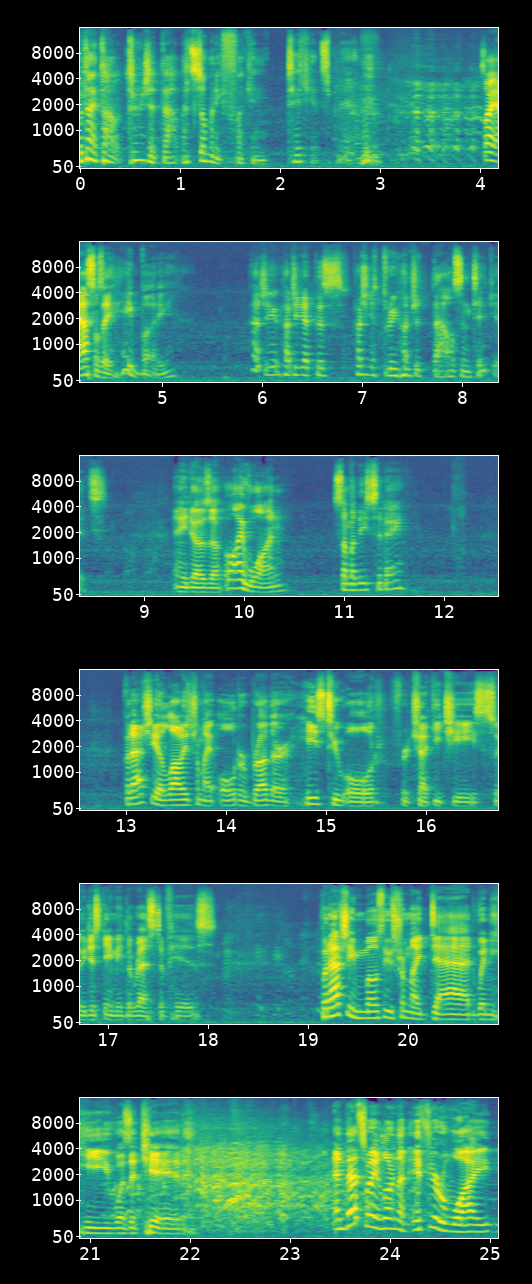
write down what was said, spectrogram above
But then I thought, turns out that's so many fucking tickets, man. So I asked him, I was like, hey, buddy, how'd you, how'd you get this? How'd you get 300,000 tickets? And he goes, oh, I won some of these today. But actually, a lot of these from my older brother. He's too old for Chuck E. Cheese, so he just gave me the rest of his. But actually, most of these from my dad when he was a kid. And that's when I learned that if you're white,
